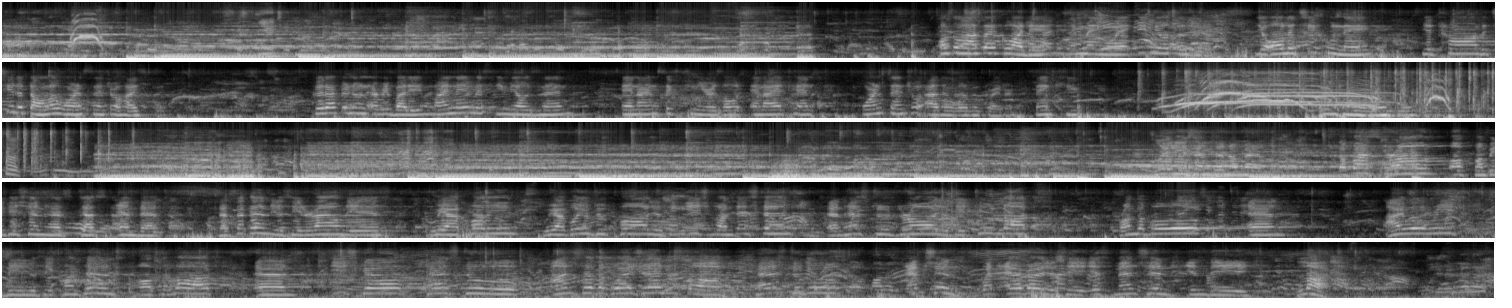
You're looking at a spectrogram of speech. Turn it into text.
Oh, she's beautiful. Also, as I go at it, you may want to email to you. You all the chikune, you town the Chita Dongla Warren Central High School. Good afternoon, everybody. My name is Emil Zen, and I'm 16 years old, and I attend Warren Central as an 11th grader. Thank you. The first round of competition has just ended. The second, you see, round is we are calling, we are going to call, you see, each contestant and has to draw, you see, two lots from the bowl and I will read the, you see, contents of the lot and each girl has to answer the questions or has to do action, whatever you see is mentioned in the လှ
